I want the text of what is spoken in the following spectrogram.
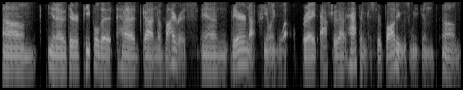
um, you know, there are people that had gotten a virus and they're not feeling well, right, after that happened because their body was weakened. Um,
